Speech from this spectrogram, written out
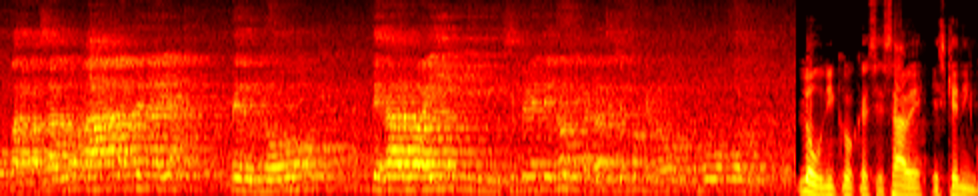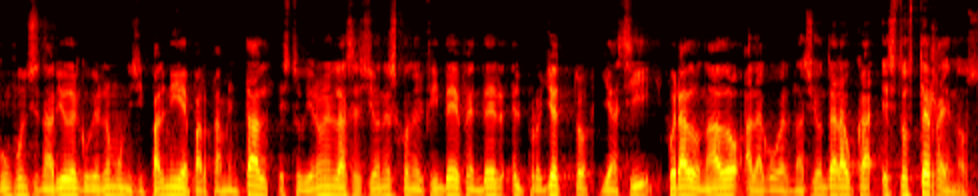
o para pasarlo a la plenaria, pero no dejarlo ahí y lo único que se sabe es que ningún funcionario del gobierno municipal ni departamental estuvieron en las sesiones con el fin de defender el proyecto y así fuera donado a la gobernación de Arauca estos terrenos.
